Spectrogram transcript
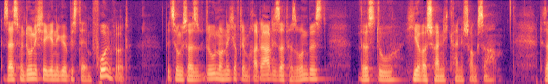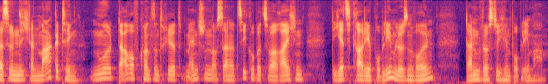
Das heißt, wenn du nicht derjenige bist, der empfohlen wird, beziehungsweise du noch nicht auf dem Radar dieser Person bist, wirst du hier wahrscheinlich keine Chance haben. Das heißt, wenn sich dein Marketing nur darauf konzentriert, Menschen aus deiner Zielgruppe zu erreichen, die jetzt gerade ihr Problem lösen wollen, dann wirst du hier ein Problem haben.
